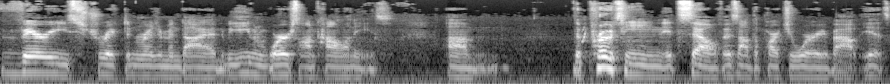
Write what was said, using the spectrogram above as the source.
very strict and regimen diet, It'd be even worse on colonies. Um, the protein itself is not the part you worry about. It's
